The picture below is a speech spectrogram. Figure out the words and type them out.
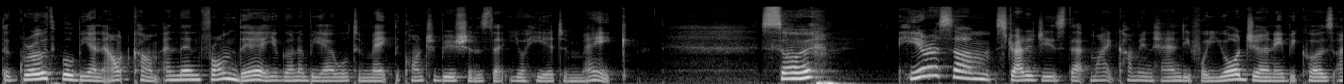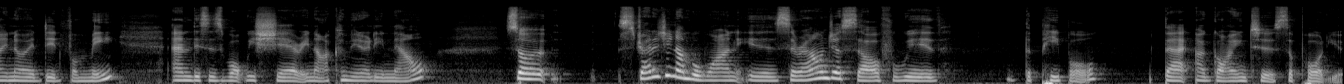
The growth will be an outcome, and then from there, you're going to be able to make the contributions that you're here to make. So, here are some strategies that might come in handy for your journey because I know it did for me. And this is what we share in our community now. So, strategy number one is surround yourself with the people that are going to support you.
